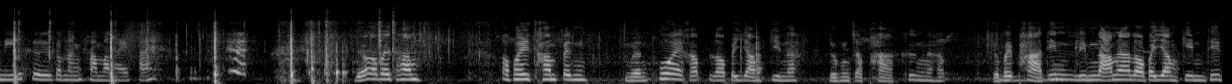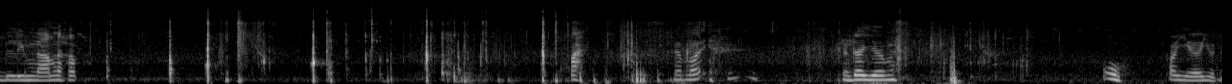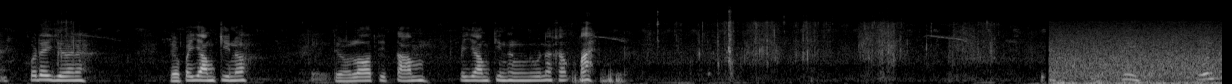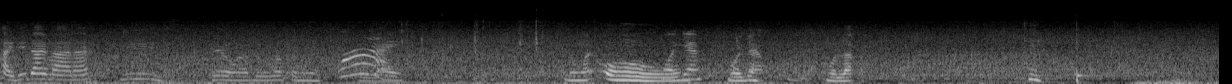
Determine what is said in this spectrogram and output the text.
นนี้คือกำลังทำอะไรคะเดี๋ยวเอาไปทำเอาไปทำเป็นเหมือนถ้วยครับ เราไปยำกินนะเดี๋ยวผมจะผ่าครึ่งนะครับ เดี๋ยวไปผ่าที่ริมน้ำนะ เราไปยำกินที่ริมน้ำนะครับไปเรียบร้อยมันได้เยอะไหมโอ้ ก็เยอะอยู่นะ ก็ได้เยอะนะ เดี๋ยวไปยำกินเนาะ เดี๋ยวรอติดตาม ไปยำกินทางนู้นนะครับ ไป นี่วุ้นไข่ที่ได้มานะนี่เที่ยวมาดูว่าเป็นไงว้ายลงมาโอ้โหหมดยังหมดยังหมดละหึ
